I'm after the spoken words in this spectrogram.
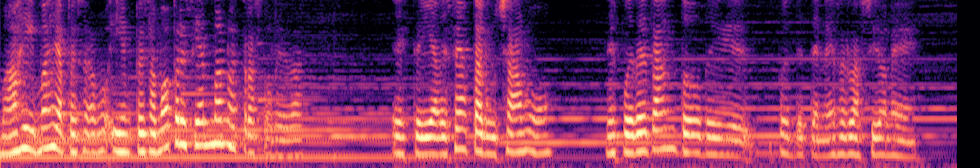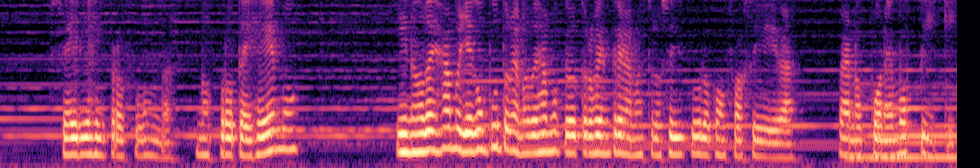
más y más y empezamos, y empezamos a apreciar más nuestra soledad. Este, y a veces hasta luchamos después de tanto de, pues, de tener relaciones serias y profundas. Nos protegemos y no dejamos, llega un punto que no dejamos que otros entren a nuestro círculo con facilidad. O sea, nos ponemos piqui.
